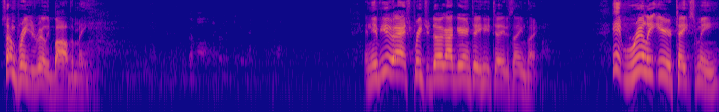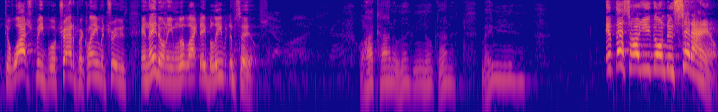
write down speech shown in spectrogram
some preachers really bother me. And if you ask Preacher Doug, I guarantee he'd tell you the same thing. It really irritates me to watch people try to proclaim the truth and they don't even look like they believe it themselves. Well, I kind of, you know, kind of, maybe. If that's all you're going to do, sit down.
